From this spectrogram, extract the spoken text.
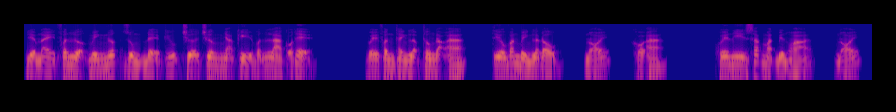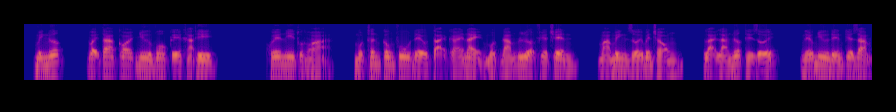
điểm này phân lượng minh nước dùng để cứu chữa trương nhã kỳ vẫn là có thể. Về phần thành lập thông đạo a, tiêu văn bình lắc đầu, nói, khó a. Khuê nhi sắc mặt biến hóa, nói, minh nước, vậy ta coi như vô kế khả thi. Khuê nhi thuộc hỏa, một thân công phu đều tại cái này một đám lửa phía trên, mà minh giới bên trong lại là nước thế giới, nếu như đến kia giảm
